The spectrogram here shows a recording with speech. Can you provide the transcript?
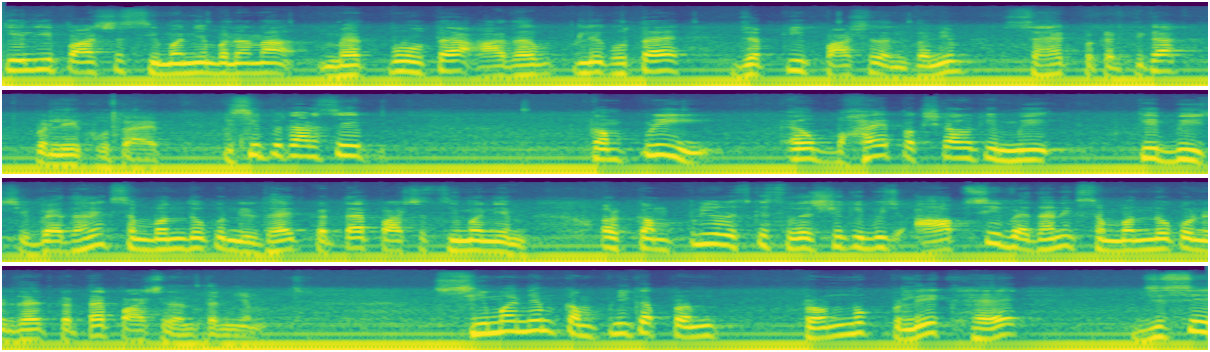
के लिए पार्षद सीमा नियम बनाना महत्वपूर्ण होता है, आधार प्रलेख होता है, जबकि पार्षद अंतर्नियम सहायक प्रकृति का प्रलेख होता है। इसी प्रकार से कंपनी एवं बाह्य पक्षकारों के के बीच वैधानिक संबंधों को निर्धारित करता है पार्षद सीमा नियम और कंपनी और इसके सदस्यों के बीच आपसी वैधानिक संबंधों को निर्धारित करता है पार्षद अंतर्नियम सीमा नियम कंपनी का प्रमुख प्रलेख है, जिसे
